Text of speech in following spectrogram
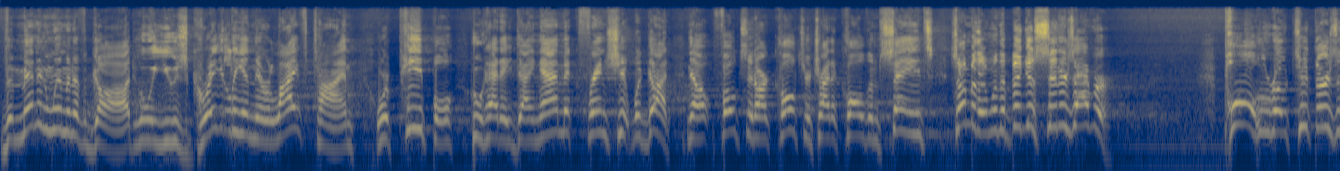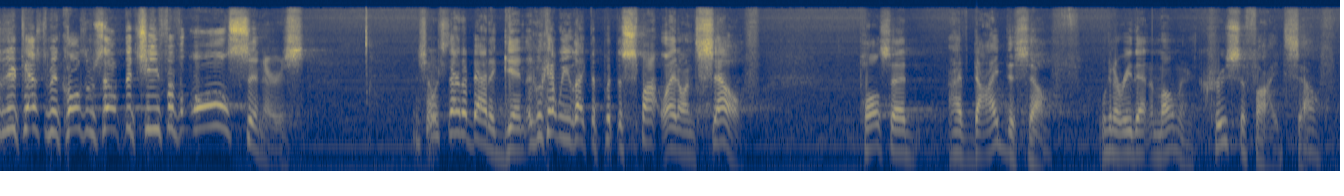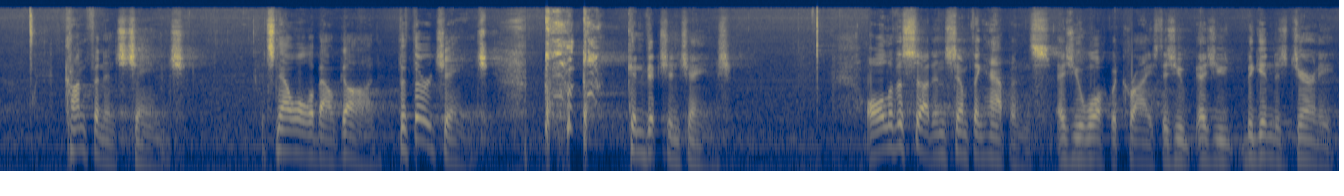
The men and women of God who were used greatly in their lifetime were people who had a dynamic friendship with God. Now, folks in our culture try to call them saints. Some of them were the biggest sinners ever. Paul, who wrote two thirds of the New Testament, calls himself the chief of all sinners. And so it's not about again. Look how we like to put the spotlight on self. Paul said, I've died to self. We're going to read that in a moment. Crucified self. Confidence change. It's now all about God. The third change conviction change. all of a sudden something happens as you walk with Christ, as you, as you begin this journey.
